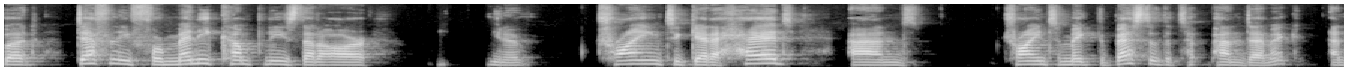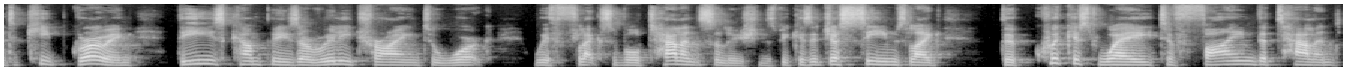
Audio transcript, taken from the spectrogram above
but definitely for many companies that are, you know, trying to get ahead and trying to make the best of the t- pandemic and to keep growing, these companies are really trying to work with flexible talent solutions because it just seems like the quickest way to find the talent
